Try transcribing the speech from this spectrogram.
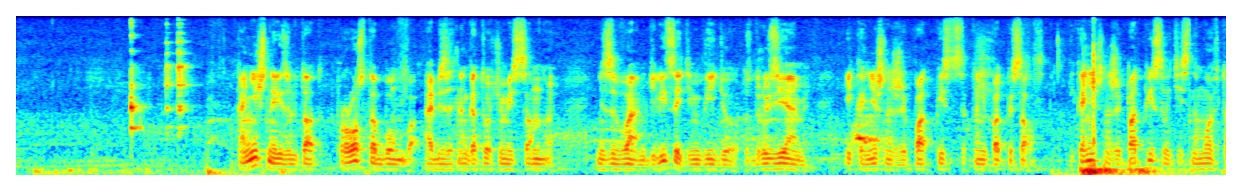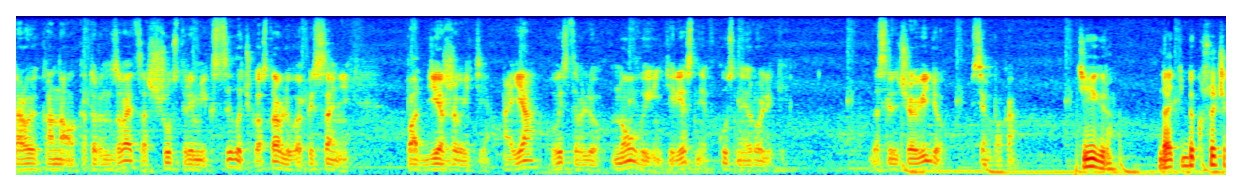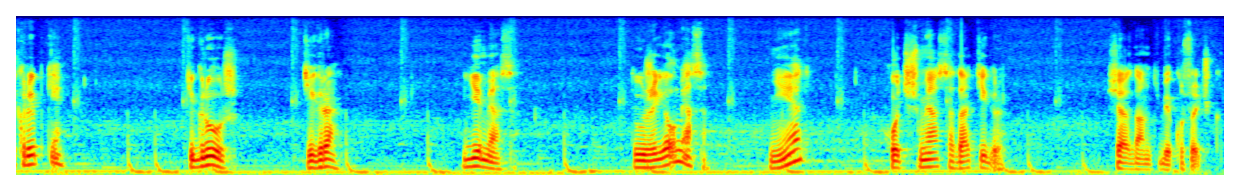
Конечный результат просто бомба. Обязательно готовьте вместе со мной. Не забываем делиться этим видео с друзьями. И, конечно же, подписываться, кто не подписался. И, конечно же, подписывайтесь на мой второй канал, который называется Шустрый Микс. Ссылочку оставлю в описании. Поддерживайте, а я выставлю новые интересные вкусные ролики. До следующего видео. Всем пока. Тигр, дать тебе кусочек рыбки? Тигруш, тигра, где мясо? Ты уже ел мясо? Нет? Хочешь мясо, да, тигр? Сейчас дам тебе кусочек.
